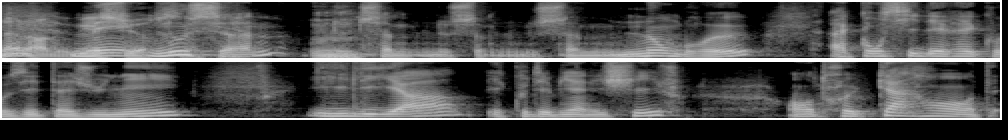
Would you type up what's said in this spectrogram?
Non, non, mais nous sommes, nous sommes, nous sommes, nous sommes nombreux à considérer qu'aux États-Unis, il y a, écoutez bien les chiffres, entre 40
